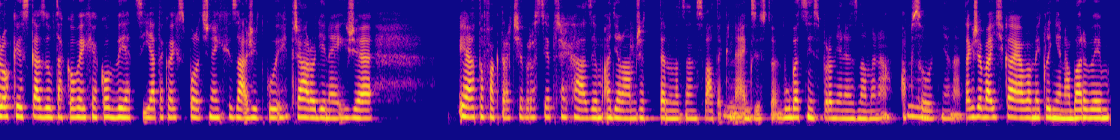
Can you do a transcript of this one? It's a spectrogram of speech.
roky zkazil takových jako věcí a takových společných zážitků, i třeba rodinných, že já to fakt radši prostě přecházím a dělám, že tenhle ten svátek mm. neexistuje. Vůbec nic pro mě neznamená. Absolutně ne. Takže vajíčka já vám je klidně nabarvím,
